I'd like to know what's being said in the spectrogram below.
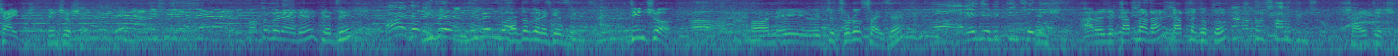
ষাট তিনশো ষাট। কত করে এটা কেজি? কত করে কেজি? তিনশো? এই একটু ছোট সাইজ হ্যাঁ? তিনশো। আর ওই যে কাতলাটা? কাতলা কত? তিনশো সাড়ে তিনশো।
